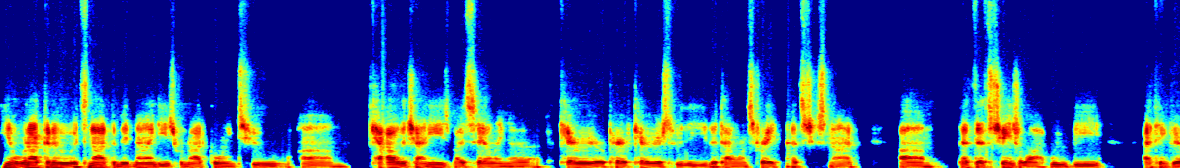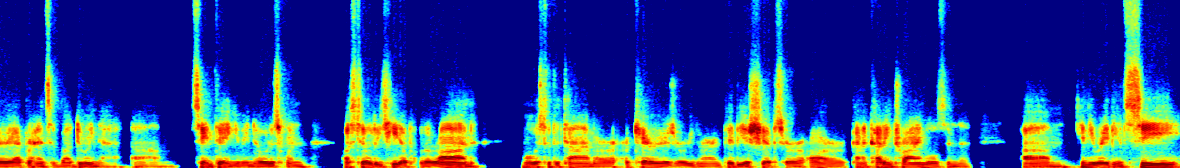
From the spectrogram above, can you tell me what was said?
you know, we're not going to, it's not the mid 90s. We're not going to um, cow the Chinese by sailing a carrier or a pair of carriers through the, the Taiwan Strait. That's just not, um, that that's changed a lot. We would be, I think, very apprehensive about doing that. Um, same thing, you may notice when hostilities heat up with Iran, most of the time our, our carriers or even our amphibious ships are, are kind of cutting triangles in the um, in the Arabian Sea,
